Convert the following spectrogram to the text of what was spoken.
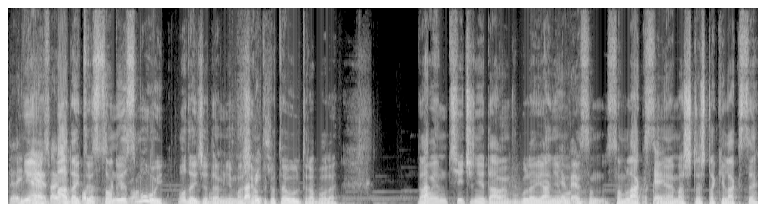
dej, nie, daj spadaj, to jest on jest mój. Odejdź ode mnie, masz ja tylko te ultra bole. Dałem ci czy nie dałem? W ogóle ja nie, Nie mogę, wiem. są, są laksy, Okej. nie? Masz też takie laksy?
